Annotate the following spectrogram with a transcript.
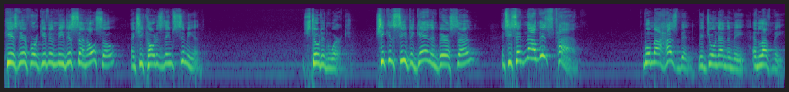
He has therefore given me this son also, and she called his name Simeon. Still didn't work. She conceived again and bare a son, and she said, Now this time will my husband be joined unto me and love me.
